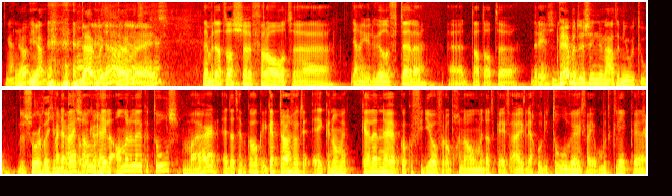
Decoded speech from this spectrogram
Ja? Ja? Duidelijk? Ja, duidelijk. eens. Nee, maar dat was eh, vooral wat eh, ja, jullie wilden vertellen. eh, dat dat er is. We hebben dus inderdaad een nieuwe tool. Dus zorg dat je Maar daarbij zijn ook nog hele andere leuke tools. Maar, en dat heb ik ook... Ik heb trouwens ook de Economic Calendar... heb ik ook een video voor opgenomen... dat ik even uitleg hoe die tool werkt... waar je op moet klikken.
